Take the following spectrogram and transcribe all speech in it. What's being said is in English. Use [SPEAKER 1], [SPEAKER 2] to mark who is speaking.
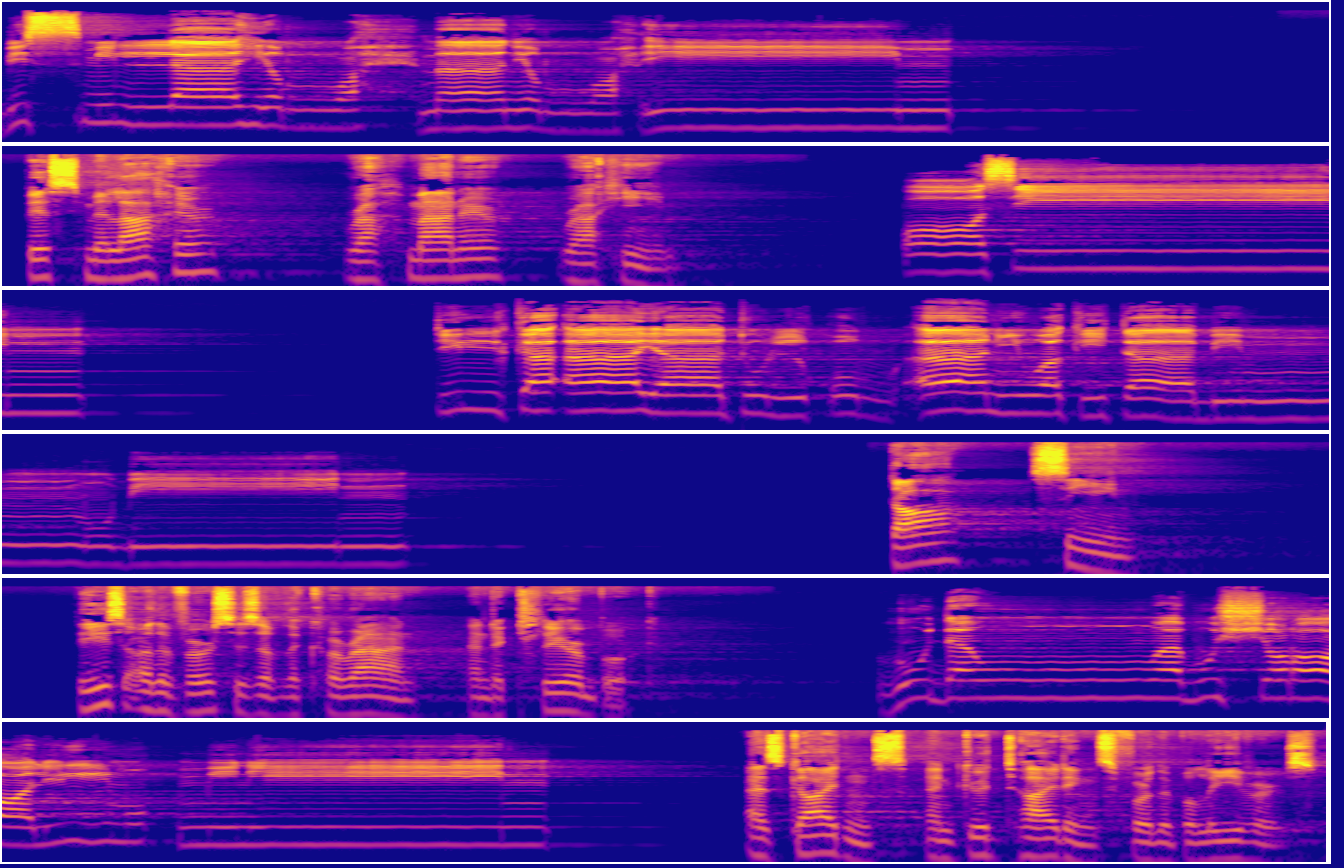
[SPEAKER 1] بسم الله الرحمن الرحيم
[SPEAKER 2] Bismillahir Rahmanir Rahim.
[SPEAKER 1] طاسين تلك آيات القرآن وكتاب مبين
[SPEAKER 2] Da Sin. These are the verses of the Quran and a clear book,
[SPEAKER 1] هدى وبشرى للمؤمنين
[SPEAKER 2] as guidance and good tidings for the believers,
